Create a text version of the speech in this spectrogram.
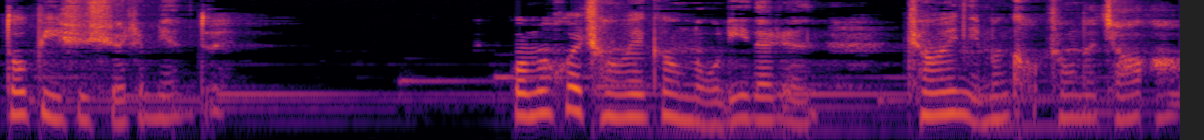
都必须学着面对。我们会成为更努力的人，成为你们口中的骄傲。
